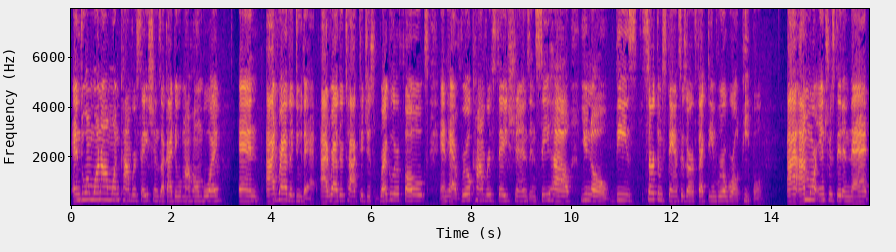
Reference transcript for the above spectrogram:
and doing one on one conversations like I did with my homeboy. And I'd rather do that. I'd rather talk to just regular folks and have real conversations and see how, you know, these circumstances are affecting real world people. I, am more interested in that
